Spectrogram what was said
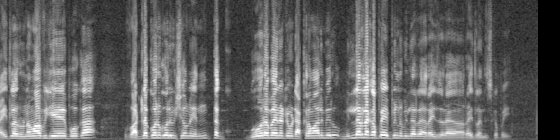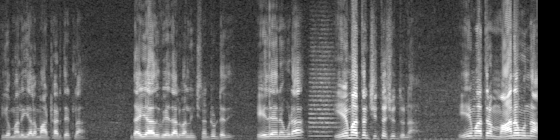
రైతుల రుణమాఫీ చేయకపోక వడ్ల కొనుగోలు విషయంలో ఎంత ఘోరమైనటువంటి అక్రమాలు మీరు మిల్లర్లకు అప్పచెప్పినారు మిల్లర్ రైతు రైతులను తీసుకుపోయి. ఇక మళ్ళీ ఇలా మాట్లాడితే ఎట్లా? దయ్యాలు వేదాలు వల్లించినట్టు ఉంటుంది. ఏదైనా కూడా ఏమాత్రం చిత్తశుద్ధి ఉన్నా ఏమాత్రం మానం ఉన్నా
